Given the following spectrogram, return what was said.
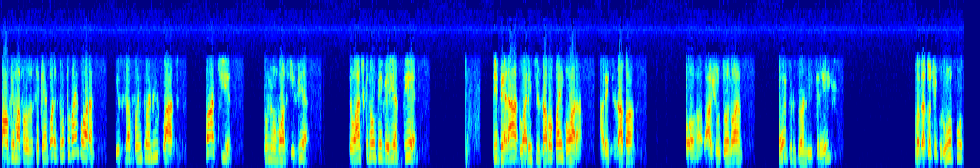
Paulo Guimar falou, você quer ir embora? Então tu vai embora. Isso já foi em 2004. Só que, no meu modo de ver, eu acho que não deveria ter liberado o Aretizaba para ir embora. Aretizaba porra, ajudou nós muito em 2003, jogador de grupo,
